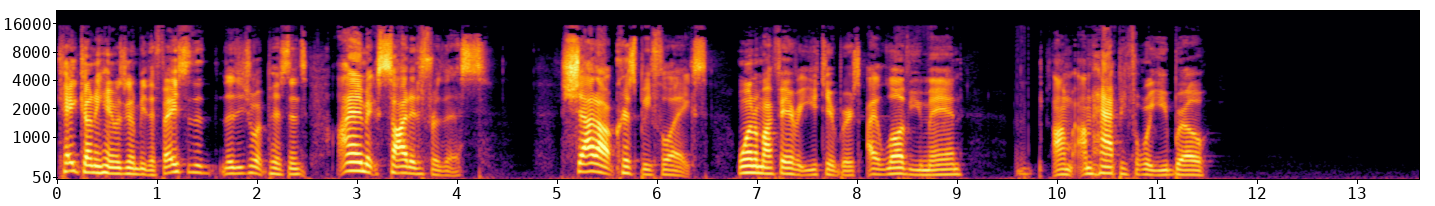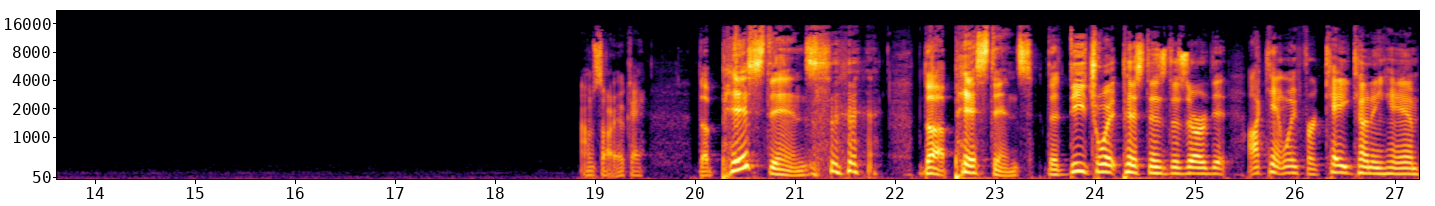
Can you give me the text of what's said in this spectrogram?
Cade Cunningham is going to be the face of the, the Detroit Pistons. I am excited for this. Shout out Crispy Flakes, one of my favorite YouTubers. I love you, man. I'm I'm happy for you, bro. I'm sorry, okay. The Pistons. the Pistons. The Detroit Pistons deserved it. I can't wait for Cade Cunningham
